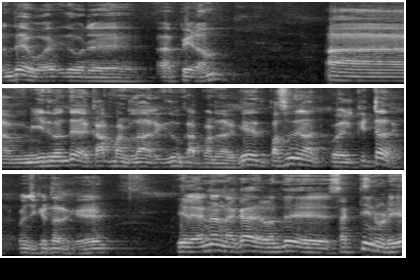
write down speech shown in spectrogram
வந்து இது ஒரு பீடம். இது வந்து காட்மாண்டில் தான் இருக்குது இதுவும் காட்மாண்டு தான் இருக்குது இது பசுபதிநாத் கோயில் கிட்ட இருக்குது கொஞ்சம் கிட்ட இருக்குது இதில் என்னன்னாக்கா இது வந்து சக்தியினுடைய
